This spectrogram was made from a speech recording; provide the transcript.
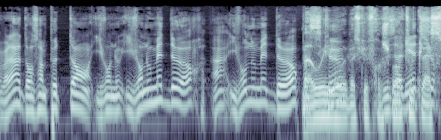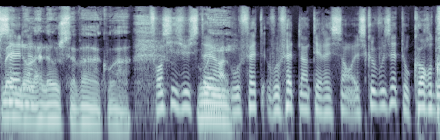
voilà. Dans un peu de temps, ils vont nous, ils vont nous mettre dehors, hein. Ils vont nous mettre dehors Bah parce oui, que non, parce que franchement, allez toute la semaine scène. dans la loge, ça va, quoi. Francis Huster, Oui. vous faites, vous faites l'intéressant. Est-ce que vous êtes au cordeau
